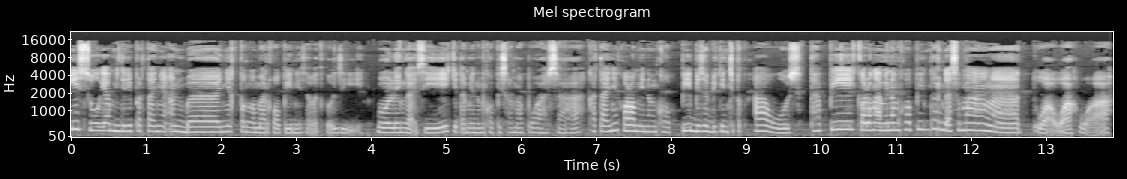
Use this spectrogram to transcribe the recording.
isu yang menjadi pertanyaan banyak penggemar kopi nih sahabat Kozi. Boleh nggak sih kita minum kopi selama puasa? Katanya kalau minum kopi bisa bikin cepet aus. Tapi kalau nggak minum kopi ntar nggak semangat. Wah wah wah,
